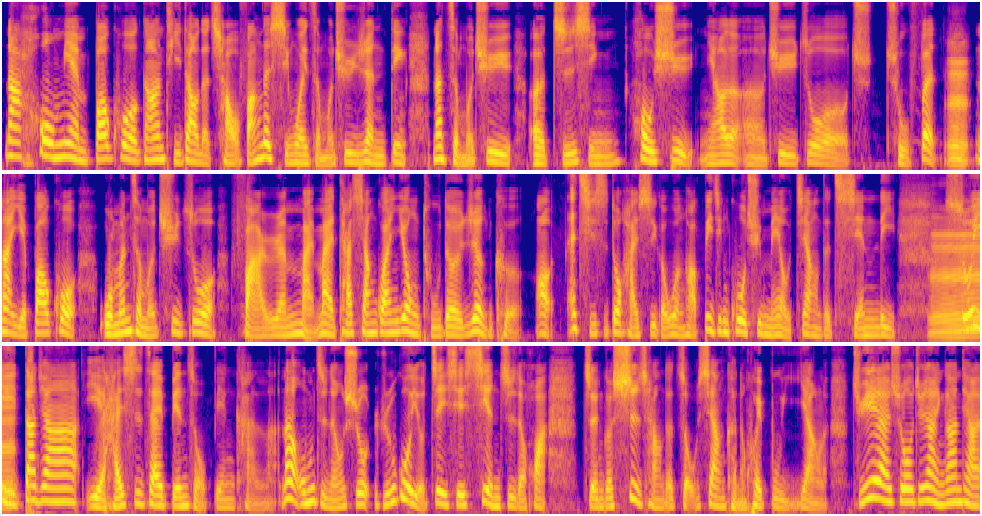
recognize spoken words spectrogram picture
那后面包括刚刚提到的炒房的行为怎么去认定，那怎么去呃执行后续你要呃去做处处分，嗯，那也包括我们怎么去做法人买卖它相关用途的认可哦，哎，其实都还是一个问号，毕竟过去没有这样的先例。嗯所以大家也还是在边走边看啦。那我们只能说，如果有这些限制的话，整个市场的走向可能会不一样了。举例来说，就像你刚刚讲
